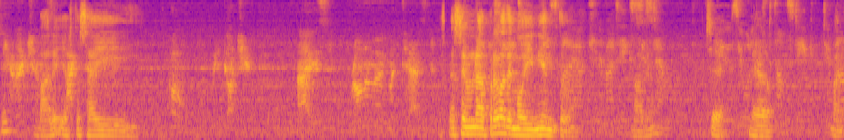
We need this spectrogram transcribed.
Pyle. Vale, ya estás ahí. Oh, we got you. Eyes, run a movement test. Estás en una prueba de movimiento. Vale. Sí, mira. Bueno,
